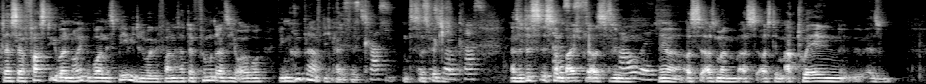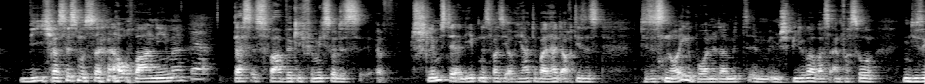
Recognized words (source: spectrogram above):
dass er fast über ein neugeborenes Baby drüber gefahren ist, hat er 35 Euro wegen Rüpelhaftigkeit. Das ist krass. Und das, das ist, wirklich, schon krass. Also das ist so ein Beispiel so aus, dem, ja, aus, aus, meinem, aus, aus dem aktuellen, also wie ich Rassismus auch wahrnehme. Ja. Das ist, war wirklich für mich so das äh, schlimmste Erlebnis, was ich auch hier hatte, weil halt auch dieses dieses Neugeborene damit im, im Spiel war, was einfach so in, diese,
